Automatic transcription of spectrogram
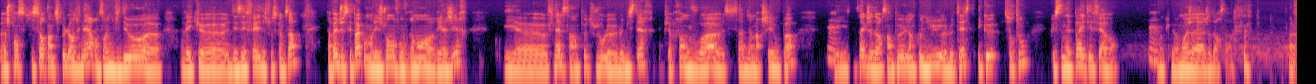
je pense qu'ils sortent un petit peu de l'ordinaire en faisant une vidéo avec des effets, des choses comme ça. En fait, je sais pas comment les gens vont vraiment réagir. Et au final, c'est un peu toujours le, mystère. Et puis après, on voit si ça a bien marché ou pas. Mm. Et c'est ça que j'adore, c'est un peu l'inconnu, le test, et que surtout, que ça n'a pas été fait avant. Mm. Donc moi, j'adore ça. voilà.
